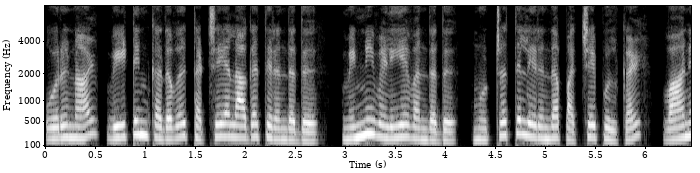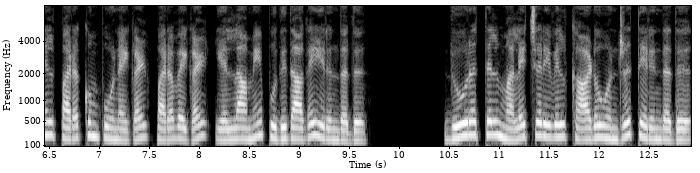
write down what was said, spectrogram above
ஒரு நாள் வீட்டின் கதவு தற்செயலாக திறந்தது. மின்னி வெளியே வந்தது. முற்றத்தில் இருந்த பச்சை புல்கள் வானில் பறக்கும் பூனைகள் பறவைகள் எல்லாமே புதிதாக இருந்தது. தூரத்தில் மலைச்சரிவில் காடு ஒன்று தெரிந்தது.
